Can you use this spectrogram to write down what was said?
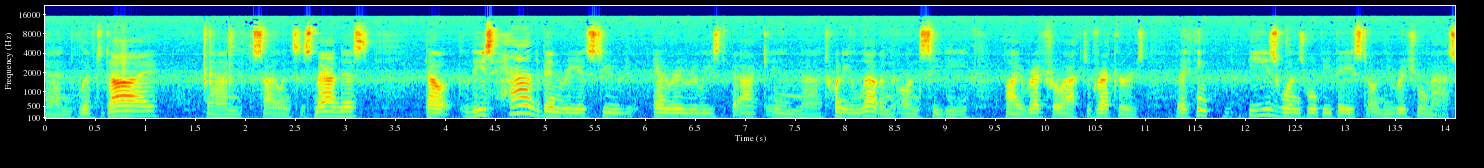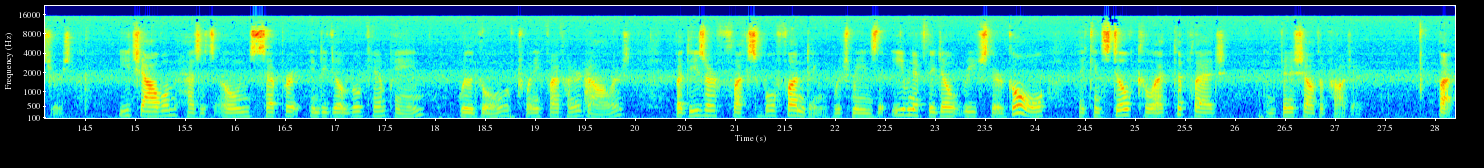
and Live to Die, and Silence is Madness. Now, these had been reissued and re released back in uh, 2011 on CD by Retroactive Records, but I think these ones will be based on the original masters. Each album has its own separate Indiegogo campaign with a goal of $2,500, but these are flexible funding, which means that even if they don't reach their goal, they can still collect the pledge and finish out the project. But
